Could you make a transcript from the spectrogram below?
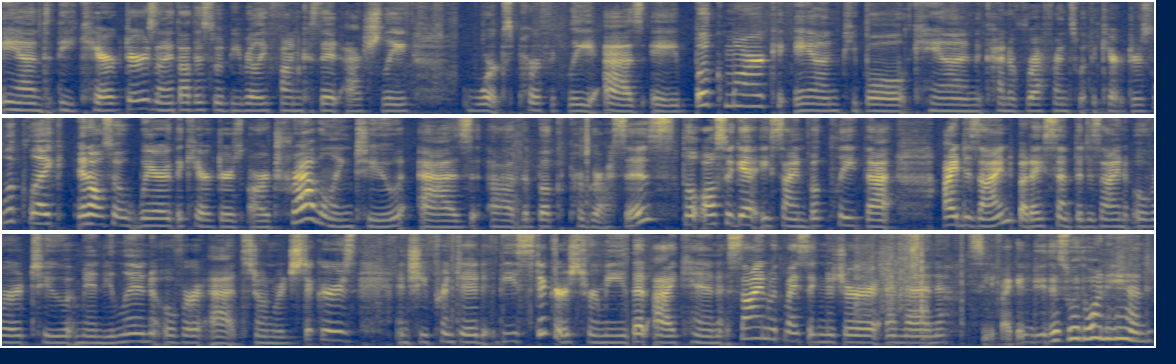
and the characters. And I thought this would be really fun because it actually works perfectly as a bookmark and people can kind of reference what the characters look like and also where the characters are traveling to as uh, the book progresses. They'll also get a signed book plate that I designed, but I sent the design over to Mandy Lynn over at Stone Ridge Stickers and she printed these stickers for me that I can sign with my signature and then see if I can do this with one hand.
